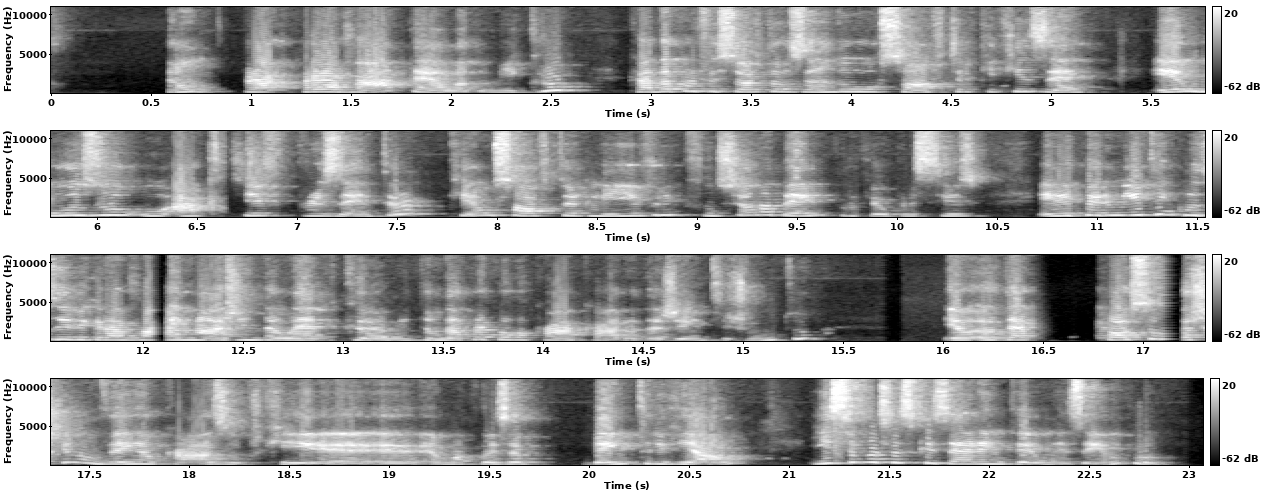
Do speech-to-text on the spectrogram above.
Então, para gravar a tela do micro, Cada professor está usando o software que quiser. Eu uso o Active Presenter, que é um software livre, funciona bem, porque eu preciso. Ele permite, inclusive, gravar a imagem da webcam, então dá para colocar a cara da gente junto. Eu, eu, até posso, acho que não vem ao caso, porque é, é, é uma coisa bem trivial. E se vocês quiserem ver um exemplo,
